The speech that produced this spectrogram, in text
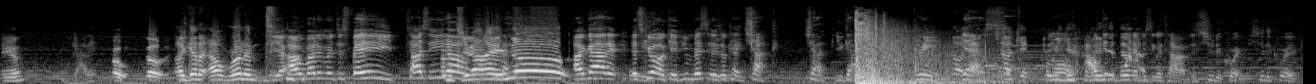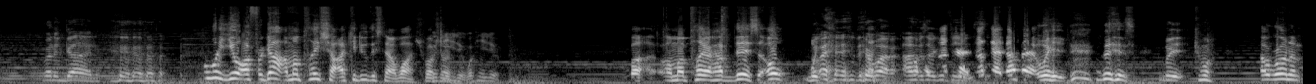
There you go. Got it. Oh, bro, I gotta outrun him. Yeah, I'll him with the spade. Tassino. I'm trying. No! I got it. It's cool. Okay, if you miss it, it's okay. Chuck. Chuck, you got it. Green. Oh, yes. Chuck it. Come There on. go. I'll get the board every single time. Just shoot it quick. Shoot it quick. Run and gun. Oh, wait, yo, I forgot. I'm gonna play shot. I can do this now. Watch, watch. what can watch. you do? What can you do? But I'm gonna play. I have this. Oh, wait. there what? I was so not that, not that, not that. Wait, this. Wait, come on. I'll run him.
